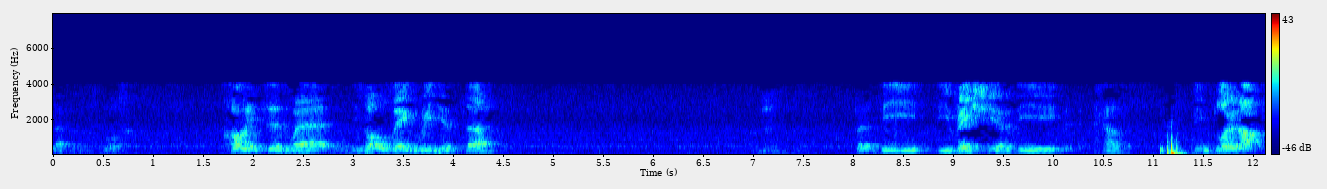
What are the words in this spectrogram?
Lemons. Chomet is where you've got all the ingredients there, but the the ratio the has been blown up.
